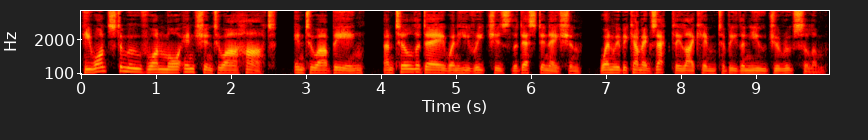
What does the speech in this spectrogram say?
He wants to move one more inch into our heart, into our being, until the day when he reaches the destination, when we become exactly like him to be the new Jerusalem.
